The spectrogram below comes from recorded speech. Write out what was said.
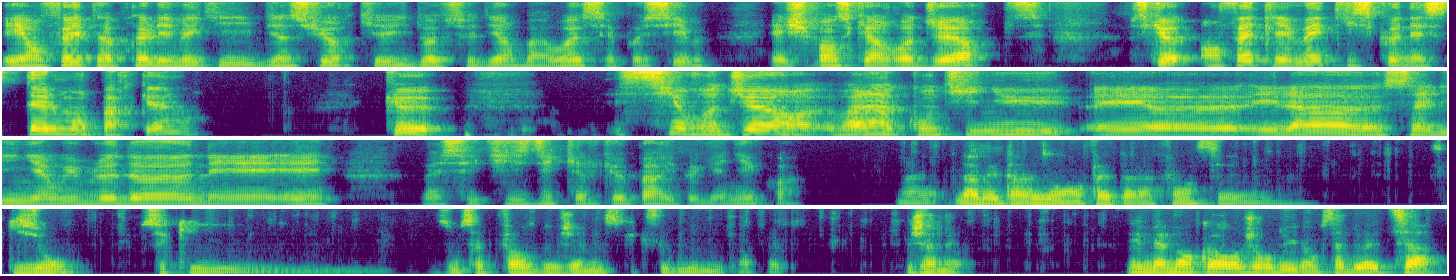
et en fait après les mecs, ils, bien sûr qu'ils doivent se dire bah ouais c'est possible. Et je pense qu'un Roger, parce que en fait les mecs ils se connaissent tellement par cœur que si Roger voilà continue et, euh, et là euh, s'aligne à Wimbledon et, et bah, c'est qu'il se dit que quelque part il peut gagner quoi. Non, mais tu as raison, en fait, à la fin, c'est ce qu'ils ont, c'est qu'ils ont cette force de jamais se fixer de limite, en fait. Jamais. Et même encore aujourd'hui, donc ça doit être ça.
